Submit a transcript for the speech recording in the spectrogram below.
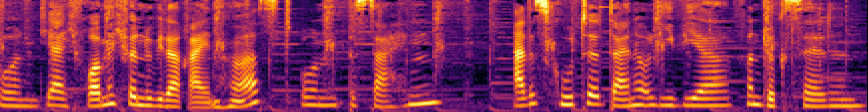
und ja, ich freue mich, wenn du wieder reinhörst und bis dahin alles Gute, deine Olivia von Glücksheldin.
